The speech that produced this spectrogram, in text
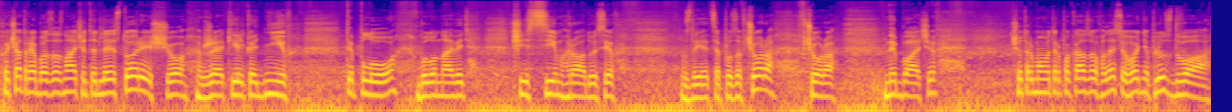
Хоча треба зазначити для історії, що вже кілька днів тепло, було навіть 6-7 градусів. Здається, позавчора. Вчора не бачив, що термометр показував, але сьогодні плюс 2.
